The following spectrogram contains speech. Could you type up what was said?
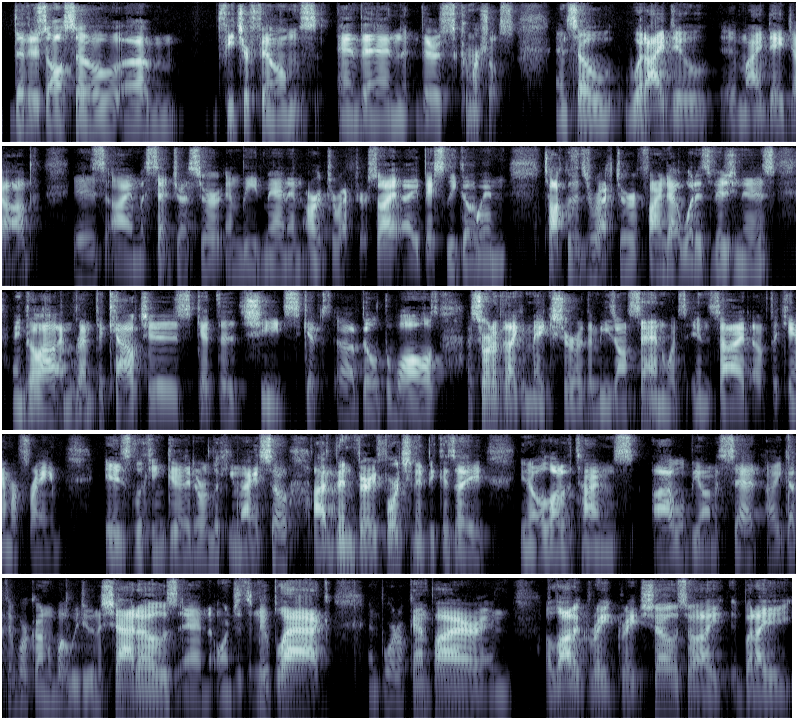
then there's also um, feature films, and then there's commercials. And so, what I do in my day job is I'm a set dresser and lead man and art director. So I, I, basically go in, talk with the director, find out what his vision is, and go out and rent the couches, get the sheets, get uh, build the walls. I sort of like make sure the mise en scène, what's inside of the camera frame, is looking good or looking nice. So I've been very fortunate because I, you know, a lot of the times I will be on a set. I got to work on what we do in the shadows and Orange is the New Black and Boardwalk Empire and a lot of great, great shows. So I, but I,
